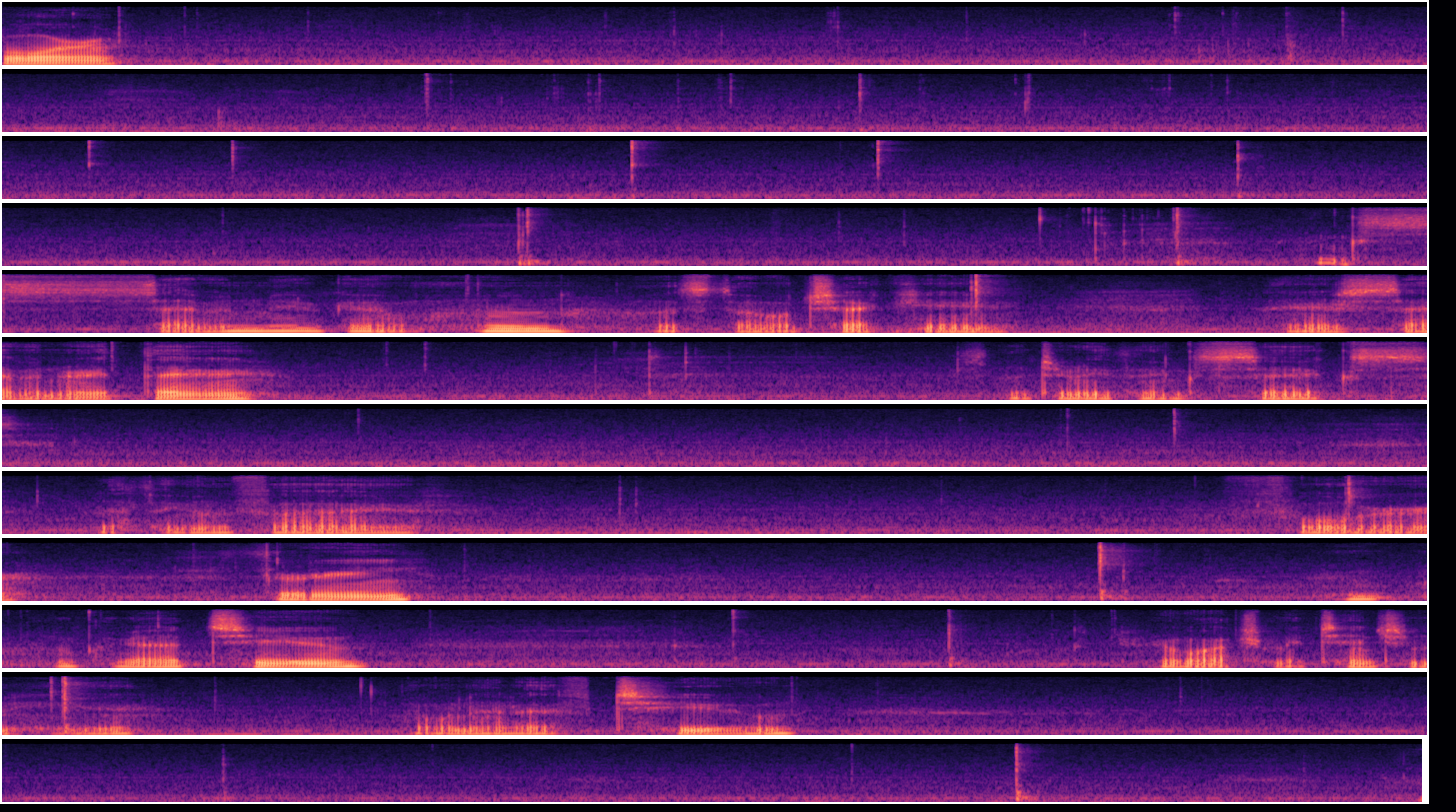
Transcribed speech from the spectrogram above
four, seven, maybe we've got one. Let's double check here. There's seven right there. It's not doing anything. Six. Nothing on five. Four. Three. Oop, look, we got two. Trying to watch my tension here. One out of two.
